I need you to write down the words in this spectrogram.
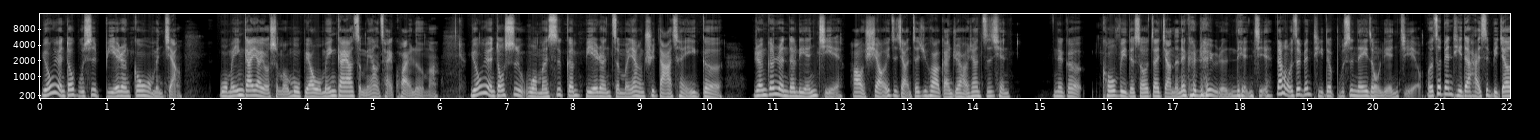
永远都不是别人跟我们讲，我们应该要有什么目标，我们应该要怎么样才快乐吗？永远都是我们是跟别人怎么样去达成一个人跟人的连接。好好笑，一直讲这句话，感觉好像之前。那个 COVID 的时候在讲的那个人与人连接，但我这边提的不是那一种连接哦，我这边提的还是比较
